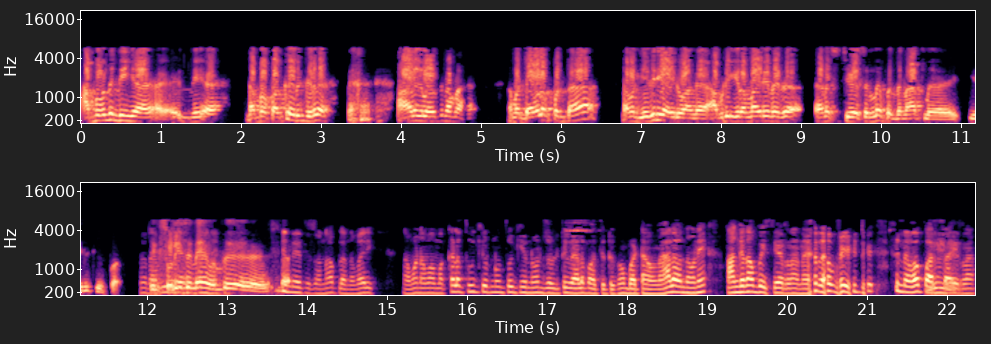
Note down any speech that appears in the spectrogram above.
அப்ப வந்து நீங்க நம்ம பக்கம் இருக்கிற ஆளுகளை வந்து நம்ம நம்ம டெவலப் பண்ணா நமக்கு எதிரி ஆயிடுவாங்க அப்படிங்கிற மாதிரியான சுச்சுவேஷன்ல இப்ப இந்த நாட்டுல இருக்கு இப்ப. சொல்யூஷனே வந்து சொன்னாப்ல அந்த மாதிரி நம்ம நம்ம மக்களை தூக்கி விடணும் தூக்கி விடணும்னு சொல்லிட்டு வேலை பார்த்துட்டு இருக்கோம். பட் அவன் மேல வந்தவனே அங்கதான் போய் சேர்றான். நேரா போயிட்டு நம்ம ம். ஆயிடுறான்.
